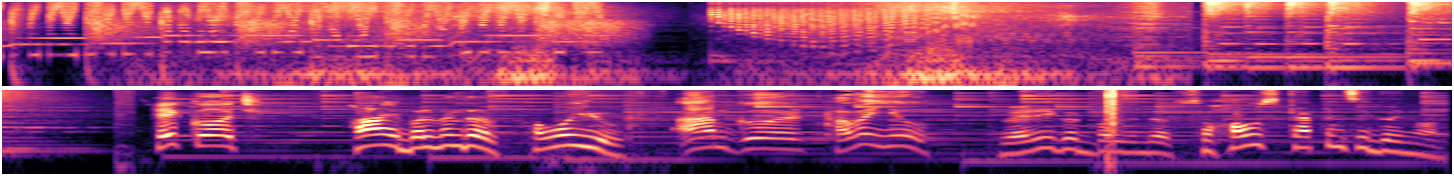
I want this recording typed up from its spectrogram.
Hey coach, Hi, Balvinder. How are you? I'm good. How are you? Very good, Balvinder. So, how's captaincy going on?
